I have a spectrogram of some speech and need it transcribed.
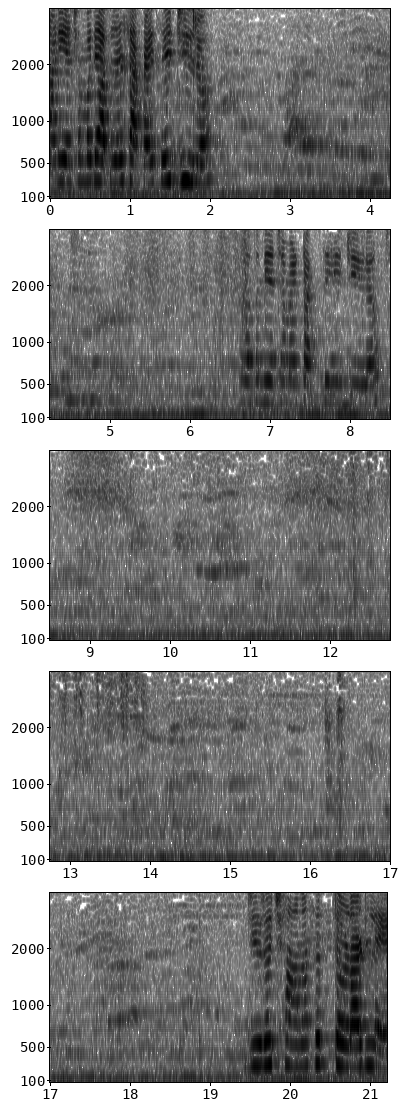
आणि याच्यामध्ये आपल्याला टाकायचं आहे जिरं. आता मी याच्यामध्ये टाकते हे जिरं. जिरं छान असं तडाडलंय.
